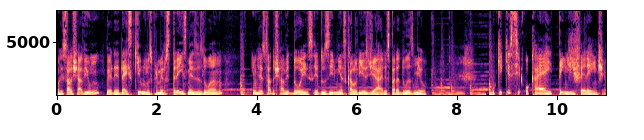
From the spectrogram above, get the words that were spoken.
o resultado-chave 1, perder 10 quilos nos primeiros 3 meses do ano. E o resultado-chave 2, reduzir minhas calorias diárias para 2 mil. O que, que esse OKR tem de diferente?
